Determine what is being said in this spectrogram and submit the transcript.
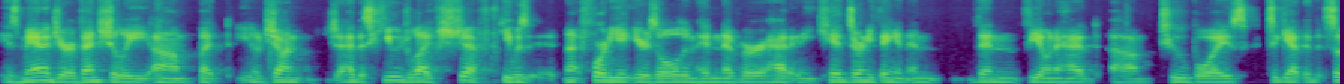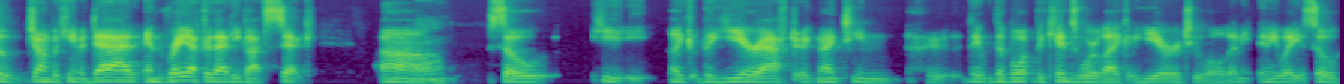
his manager eventually um, but you know john had this huge life shift he was not 48 years old and had never had any kids or anything and, and then fiona had um, two boys together so john became a dad and right after that he got sick um, wow. so he like the year after 19 they, the the kids were like a year or two old any, anyway so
